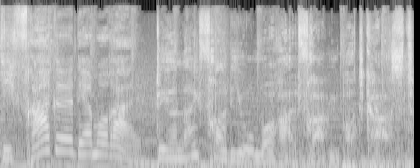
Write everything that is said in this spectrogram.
Die Frage der Moral. Der Live-Radio Moralfragen-Podcast.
